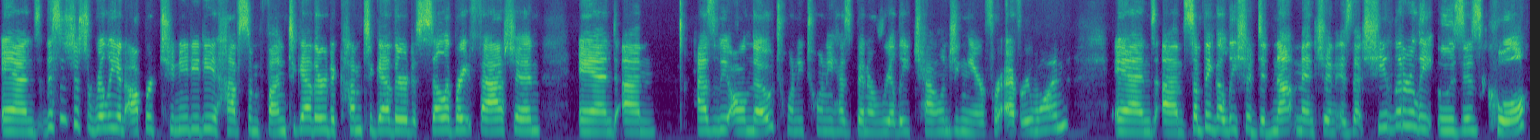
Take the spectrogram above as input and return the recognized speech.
And this is just really an opportunity to have some fun together, to come together, to celebrate fashion. And um, as we all know, 2020 has been a really challenging year for everyone. And um, something Alicia did not mention is that she literally oozes cool.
